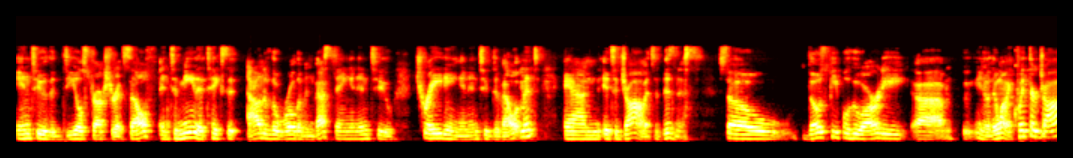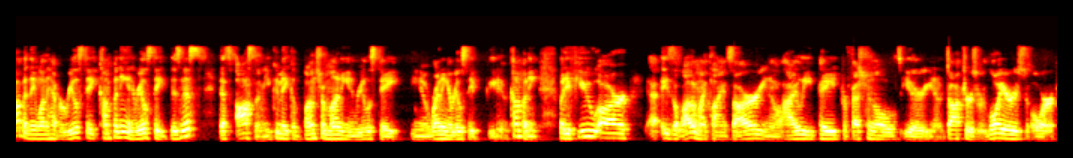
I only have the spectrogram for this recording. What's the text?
into the deal structure itself. And to me that takes it out of the world of investing and into trading and into development. And it's a job it's a business so those people who already, um, you know, they want to quit their job and they want to have a real estate company and real estate business, that's awesome. You can make a bunch of money in real estate, you know, running a real estate company. But if you are, uh, as a lot of my clients are, you know, highly paid professionals, either, you know, doctors or lawyers or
